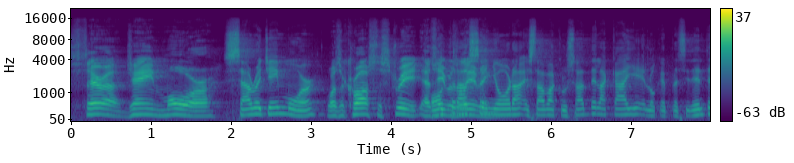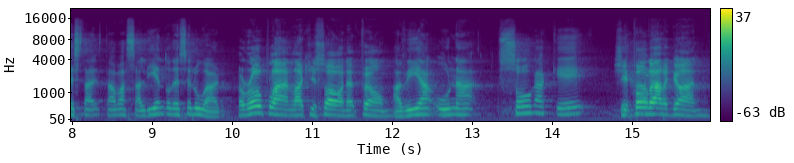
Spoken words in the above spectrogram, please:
Sarah Jane Moore Sarah Jane Moore, was across the street as he was leaving. otra señora, estaba a cruzar de la calle en lo que el presidente estaba saliendo de ese lugar. A rope line like you saw in that film. Había una soga que She pulled out a gun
